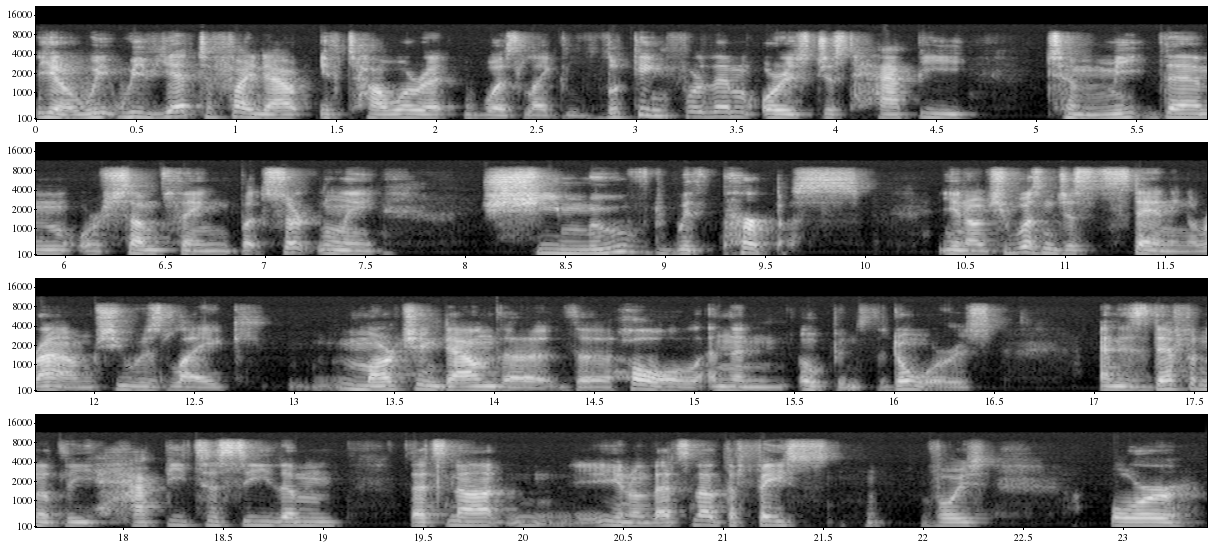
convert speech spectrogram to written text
you know we we've yet to find out if Taweret was like looking for them or is just happy to meet them or something. But certainly, she moved with purpose. You know, she wasn't just standing around. She was like marching down the the hall and then opens the doors, and is definitely happy to see them that's not, you know, that's not the face voice or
